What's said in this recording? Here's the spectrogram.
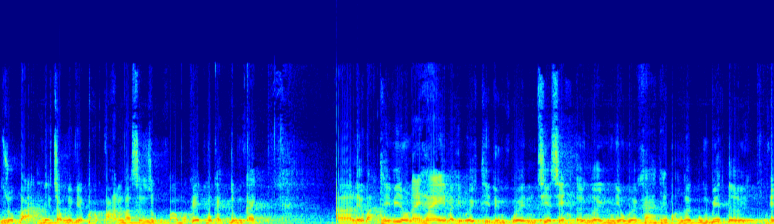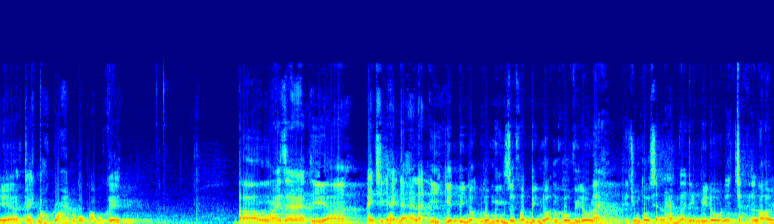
giúp bạn để trong cái việc bảo quản và sử dụng quả bồ kết một cách đúng cách. À, nếu bạn thấy video này hay và hữu ích thì đừng quên chia sẻ tới người nhiều người khác để mọi người cùng biết tới cái à, cách bảo quản của quả bồ kết. À, ngoài ra thì à, anh chị hãy để lại ý kiến bình luận của mình dưới phần bình luận của video này thì chúng tôi sẽ làm ra những video để trả lời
